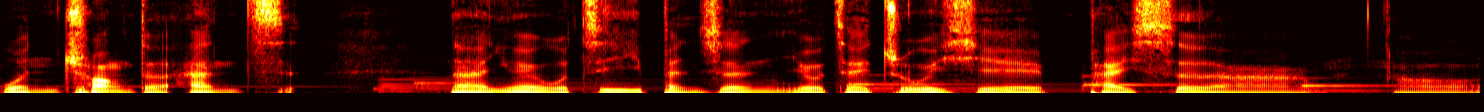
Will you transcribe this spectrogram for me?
文创的案子。那因为我自己本身有在做一些拍摄啊、哦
